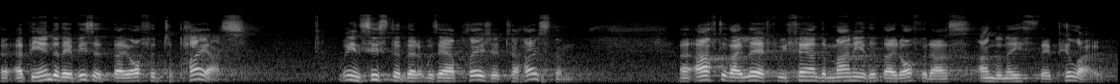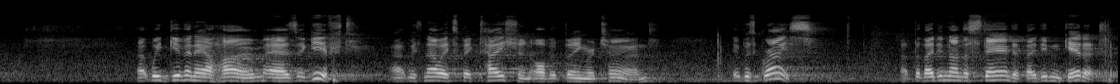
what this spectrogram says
Uh, at the end of their visit, they offered to pay us. We insisted that it was our pleasure to host them. After they left, we found the money that they'd offered us underneath their pillow. We'd given our home as a gift uh, with no expectation of it being returned. It was grace, uh, but they didn't understand it, they didn't get it.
